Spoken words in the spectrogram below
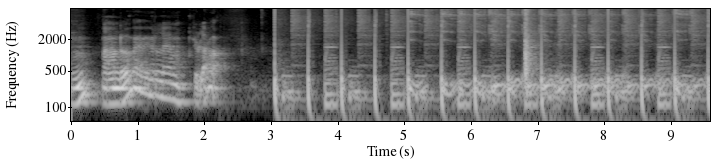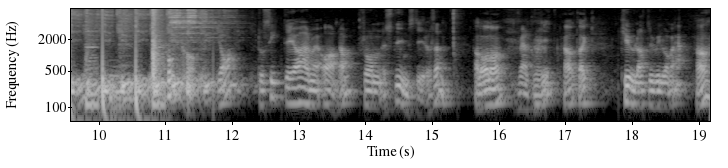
Mm. Ja, men då börjar vi väl eh, rulla då. Ja, då sitter jag här med Adam från Steam-styrelsen. Hallå, hallå. Välkommen hit. Ja, tack. Kul att du vill vara med. Ja,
